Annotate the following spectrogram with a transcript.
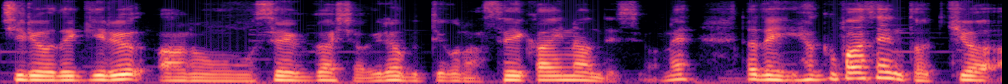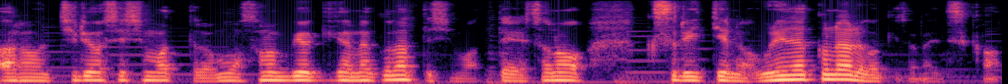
治療できるあの製薬会社を選ぶっていうのは正解なんですよね。だって100%キュアあの治療してしまったらもうその病気がなくなってしまって、その薬っていうのは売れなくなるわけじゃないですか。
